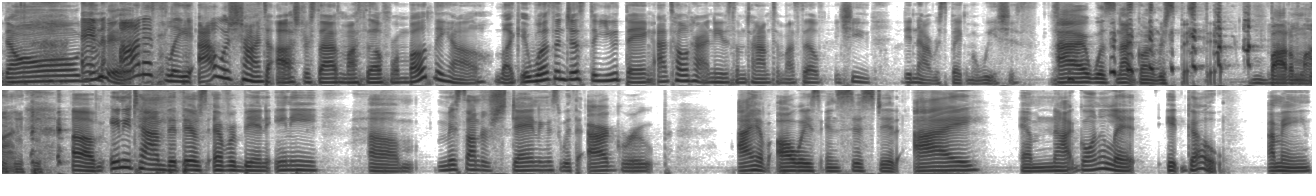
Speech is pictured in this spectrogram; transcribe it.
Don't And do that. honestly, I was trying to ostracize myself from both of y'all. Like it wasn't just a you thing. I told her I needed some time to myself, and she did not respect my wishes. I was not going to respect it. Bottom line. Um, anytime that there's ever been any um, misunderstandings with our group, I have always insisted I am not going to let it go. I mean,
